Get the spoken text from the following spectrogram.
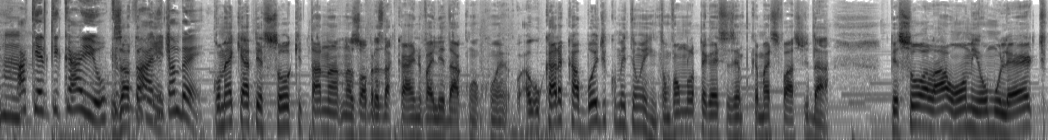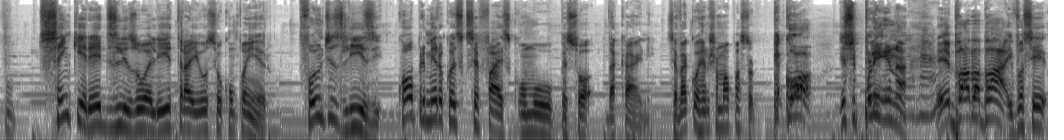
aquele que caiu. Que Exatamente. Vale também. Como é que a pessoa que tá na- nas obras da carne vai lidar com, com. O cara acabou de cometer um erro. Então vamos lá pegar esse exemplo que é mais fácil de dar. Pessoa lá, homem ou mulher, tipo, sem querer deslizou ali e traiu o seu companheiro. Foi um deslize. Qual a primeira coisa que você faz como pessoa da carne? Você vai correndo chamar o pastor. Pegou! Disciplina! E blá, blá, blá. E você.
